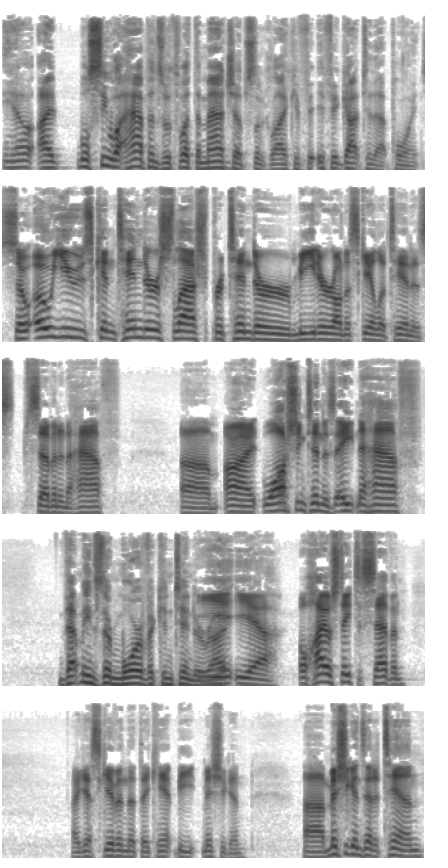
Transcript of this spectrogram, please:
you know, I we'll see what happens with what the matchups look like if if it got to that point. So OU's contender slash pretender meter on a scale of ten is seven and a half. Um, all right, Washington is eight and a half. That means they're more of a contender, right? yeah. Ohio State's a seven. I guess given that they can't beat Michigan. Uh, Michigan's at a ten,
